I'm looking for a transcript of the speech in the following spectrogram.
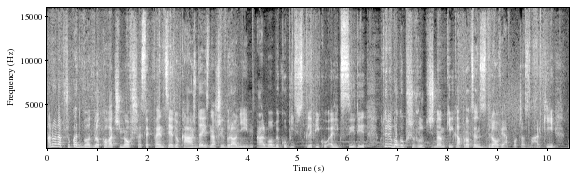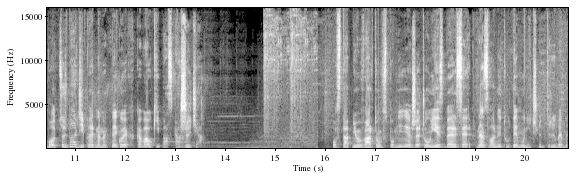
Ano na przykład by odblokować nowsze sekwencje do każdej z naszych broni, albo by kupić w sklepiku eliksiry, które mogą przywrócić nam kilka procent zdrowia podczas walki, bądź coś bardziej permanentnego jak kawałki paska życia. Ostatnią wartą wspomnienia rzeczą jest Berserk, nazwany tu demonicznym trybem.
